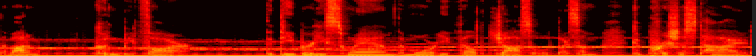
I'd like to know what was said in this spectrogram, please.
The bottom couldn't be far. The deeper he swam, the more he felt jostled by some capricious tide,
